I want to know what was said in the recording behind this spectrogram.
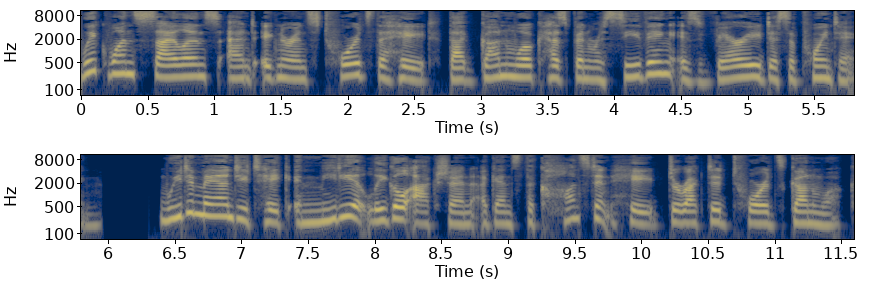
WAKEONE's silence and ignorance towards the hate that Gunwook has been receiving is very disappointing. We demand you take immediate legal action against the constant hate directed towards Gunwook.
